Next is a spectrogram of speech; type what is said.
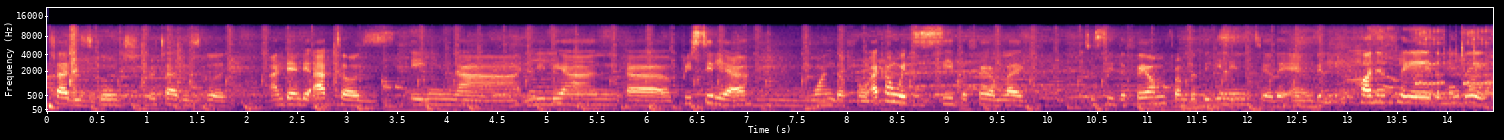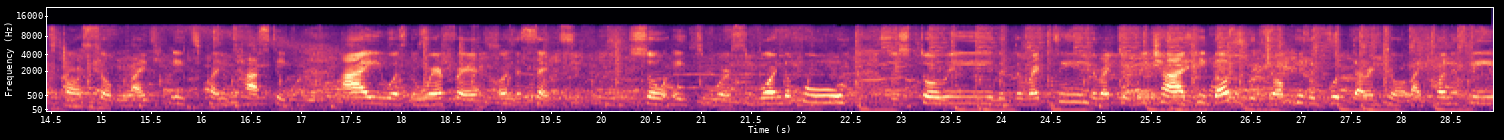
Richard is good. Richard is good. And then the actors in uh, Lillian, uh, Priscilla, wonderful. I can't wait to see the film, like to see the film from the beginning till the end. Honestly, the movie is awesome. Like, it's fantastic. I was the welfare on the set, so it was wonderful. the story, the directing, director Richard. He does a good job. He's a good director. Like honestly,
